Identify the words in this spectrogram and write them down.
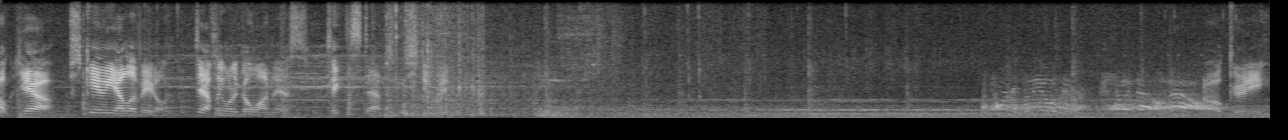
Oh, yeah. Scary elevator. Definitely want to go on this. Take the steps, stupid. Oh, goody.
